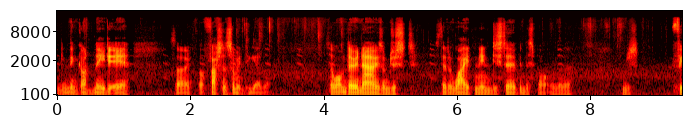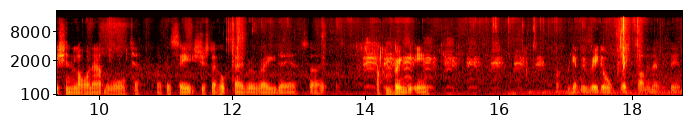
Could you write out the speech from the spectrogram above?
I didn't think I'd need it here, so I've fashioned something together. So what I'm doing now is I'm just instead of wading in, disturbing the spot, I'm gonna I'm just fishing line out of the water. I can see it's just hooked over a reed here, so I can bring it in. I can get my rig all clicked on and everything.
